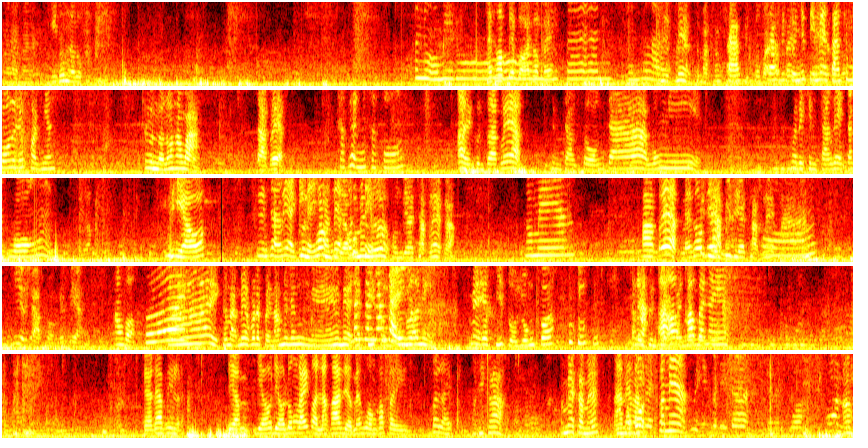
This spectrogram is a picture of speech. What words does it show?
ไม่ไม่ไม่กี่ทุ่มนะลูกหนูไม่รู้ไอ้ท็อปเดี๋ยวบอกไอ้ท็อปไปมีแฟนเป็นหน้าเน็ต แม่สมัครตั้งสาสามมสิบกว่าบาทสามสิบคืนยุติแม่สามชั่วโมงเลยได้ขอดเงียนตื่นแล้วเนาะฮะว่าจากแรกชักแรกนี่ชักสองไอ้คุณจากแรกขึ้นฉากสองจ้าวงนี้ไม่ได้ขึ้นฉากแรกจากวง เดี๋ยวขึ้นฉากแรกขึ้ที่นไหนความฉากแรเดีกยวคนก็ไม่เต็มเยอะความเดียวฉากแรกอะโนแมนฉากแรกแม่โซพี่เฟีเดียยวพี่เดียวฉากแรกนะ ที่อยู่ฉากสองด้วยเบียร์ เอาบอกเฮ้ใช่ยขนาดแม่ไม่ได้ไปน้ำไม่ยังแม่แม่เอมันฟเป็นซียัตังวไงยงเยอะนี่แม่เอฟซีตัวยงตัวไม่ได้ขึ้นเอาเอาจากเข้าไปในเดี๋ยวได้พี่เลยเดี๋ยวเดี๋ยวเดี๋ยวลงไลฟ์ก่อนนะคะ เดี๋ยวแม่พวงเข้าไปก็ไลฟ์สวัสดีค่ะแม่ค่ะแม่มาแม่ขอมาโทษค่ะแม่ อ้าว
